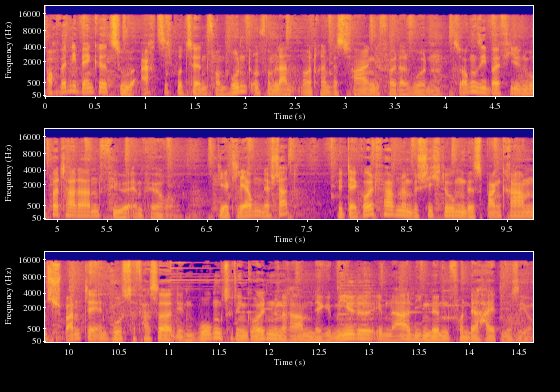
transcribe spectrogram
Auch wenn die Bänke zu 80 Prozent vom Bund und vom Land Nordrhein-Westfalen gefördert wurden, sorgen sie bei vielen Wuppertalern für Empörung. Die Erklärung der Stadt? Mit der goldfarbenen Beschichtung des Bankrahmens spannt der Entwurfsverfasser den Bogen zu den goldenen Rahmen der Gemälde im naheliegenden von der Heid Museum.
